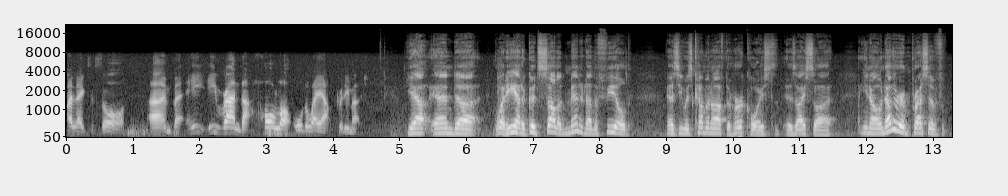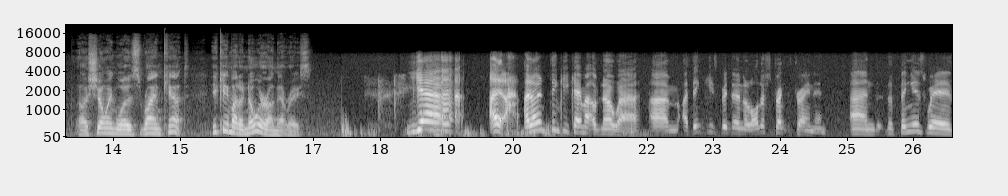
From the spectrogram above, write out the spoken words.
my legs are sore. Um, but he he ran that whole lot all the way up, pretty much. Yeah, and uh, what he had a good solid minute on the field as he was coming off the Herk as I saw it. You know, another impressive uh, showing was Ryan Kent. He came out of nowhere on that race. Yeah, I I don't think he came out of nowhere. Um, I think he's been doing a lot of strength training. And the thing is with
